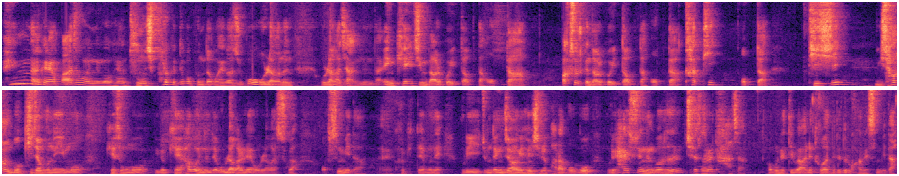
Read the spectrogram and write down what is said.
맨날 그냥 빠지고 있는 거 그냥 두눈 시퍼렇게 뜨고 본다고 해가지고 올라가는 올라가지 않는다. NK 지금 나올 거 있다 없다 없다. 박스 이렇게 나올 거 있다 없다 없다. 카티 없다. DC 이상한 뭐 기자분이 뭐 계속 뭐 이렇게 하고 있는데 올라갈래야 올라갈 수가 없습니다. 예, 그렇기 때문에 우리 좀 냉정하게 현실을 바라보고 우리 할 수 있는 것을 최선을 다하자. 허블리 TV 안에 도와드리도록 하겠습니다.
